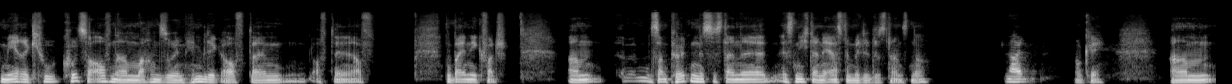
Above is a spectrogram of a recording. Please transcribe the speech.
mehrere kurze Aufnahmen machen, so im Hinblick auf dein, auf den, auf, wobei, nee, Quatsch. Ähm, St. Pölten ist es deine, ist nicht deine erste Mitteldistanz, ne? Nein. Okay. Ähm,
